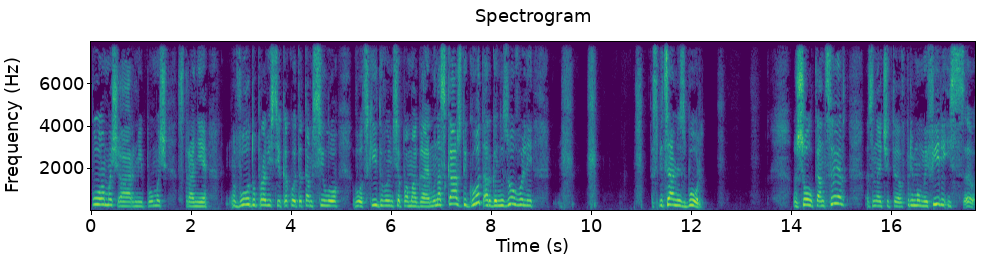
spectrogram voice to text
Помощь армии, помощь стране, воду провести, какое-то там село, вот, скидываемся, помогаем. У нас каждый год организовывали специальный сбор. Шел концерт, значит, в прямом эфире и с,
